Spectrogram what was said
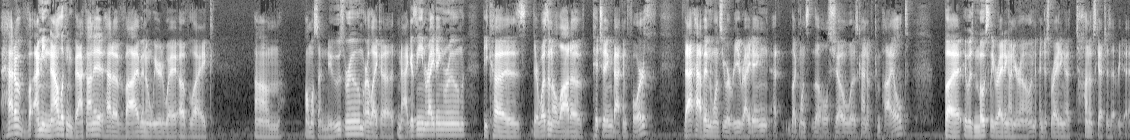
had a. I mean, now looking back on it, it had a vibe in a weird way of like, um, almost a newsroom or like a magazine writing room because there wasn't a lot of pitching back and forth. That happened once you were rewriting, at, like once the whole show was kind of compiled. But it was mostly writing on your own and just writing a ton of sketches every day.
